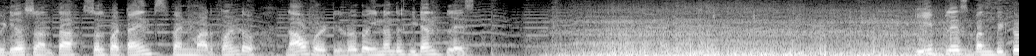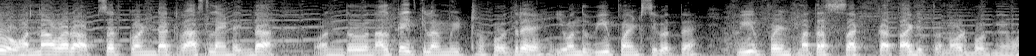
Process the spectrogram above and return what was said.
ವಿಡಿಯೋಸು ಅಂತ ಸ್ವಲ್ಪ ಟೈಮ್ ಸ್ಪೆಂಡ್ ಮಾಡಿಕೊಂಡು ನಾವು ಹೊರಟಿರೋದು ಇನ್ನೊಂದು ಹಿಡನ್ ಪ್ಲೇಸ್ ಈ ಪ್ಲೇಸ್ ಬಂದ್ಬಿಟ್ಟು ಹೊನ್ನಾವರ ಅಪ್ಸರ್ಕೊಂಡ ಗ್ರಾಸ್ ಲ್ಯಾಂಡಿಂದ ಒಂದು ನಾಲ್ಕೈದು ಕಿಲೋಮೀಟ್ರ್ ಹೋದರೆ ಈ ಒಂದು ವ್ಯೂ ಪಾಯಿಂಟ್ ಸಿಗುತ್ತೆ. ವ್ಯೂ ಪಾಯಿಂಟ್ ಮಾತ್ರ ಸಖತ್ತಾಗಿತ್ತು, ನೋಡ್ಬೋದು ನೀವು.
